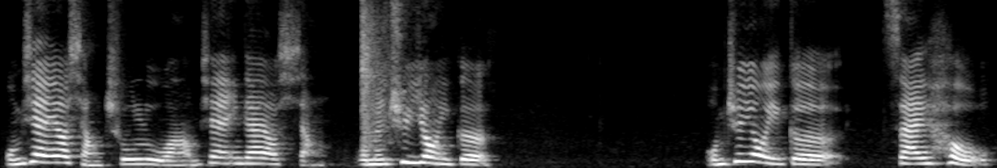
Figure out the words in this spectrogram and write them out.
我们现在要想出路啊，我们现在应该要想，我们去用一个，我们去用一个灾后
